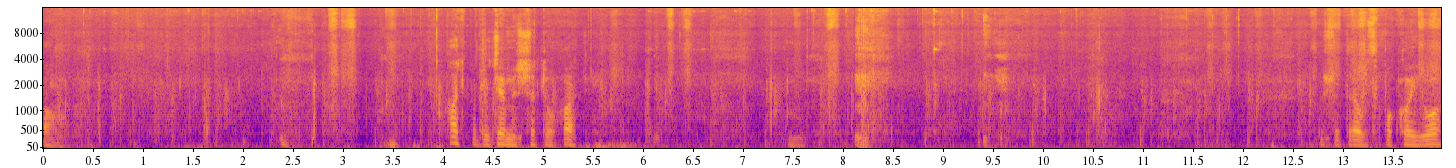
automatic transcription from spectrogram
O. Chodź, podjedziemy jeszcze tu, chodź. To się trochę uspokoiło.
